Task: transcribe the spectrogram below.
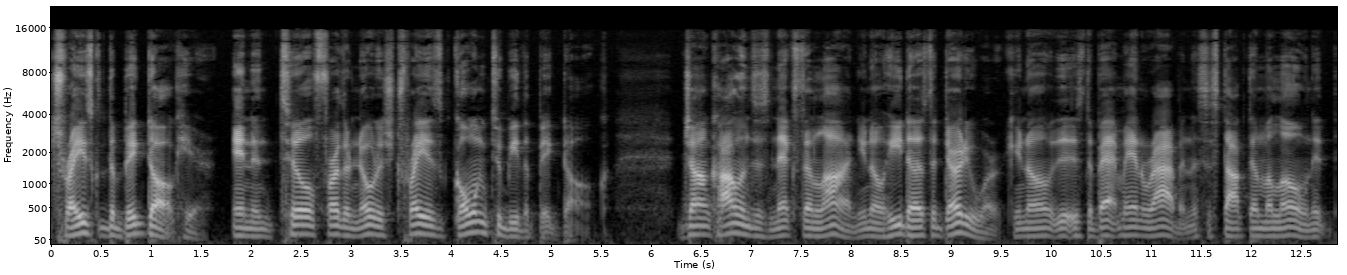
Trae's the big dog here. And until further notice, Trae is going to be the big dog. John Collins is next in line. You know, he does the dirty work. You know, it's the Batman Robin. It's the Stockton Malone. It,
